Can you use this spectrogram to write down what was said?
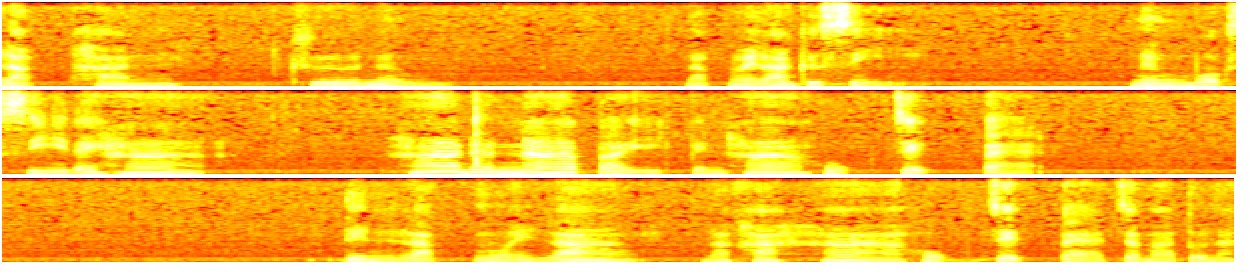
หลักพันคือหนึ่งหลักหน่วยล่างคือสี่หนึ่งบวกสี่ได้ห้า ห้าเดินหน้าไปอีกเป็นห้าหกเจ็ดแปดเด่นหลักหน่วยล่างนะคะห้าหกเจ็ดแปดจะมาตัวไหน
